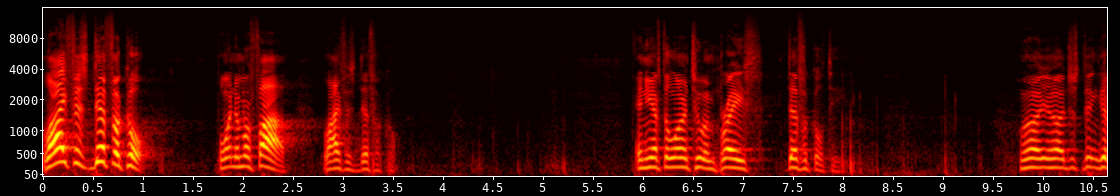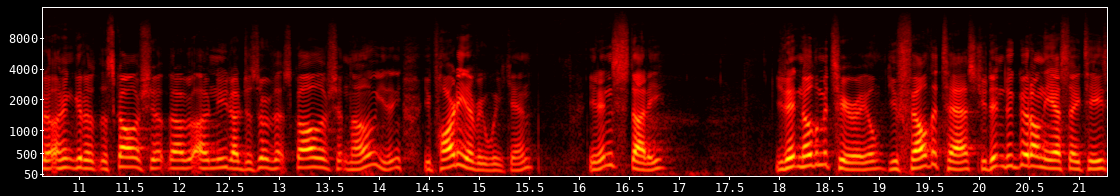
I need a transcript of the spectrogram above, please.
Life is difficult. Point number five life is difficult. And you have to learn to embrace difficulty. Well, you know, I just didn't get, a, I didn't get a, the scholarship that I, I need. I deserve that scholarship. No, you didn't. You partied every weekend. You didn't study. You didn't know the material. You failed the test. You didn't do good on the SATs.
